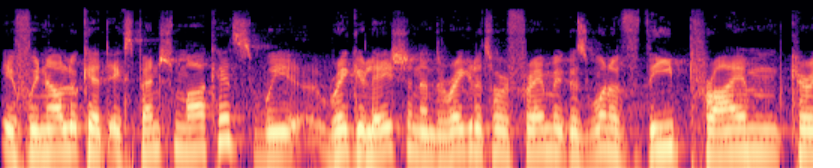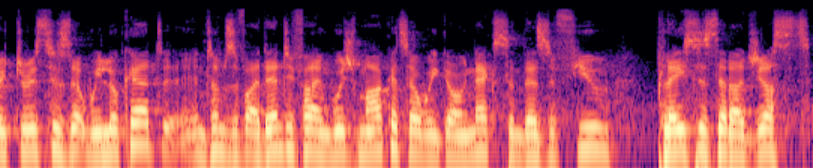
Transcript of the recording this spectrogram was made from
if we now look at expansion markets, we, regulation and the regulatory framework is one of the prime characteristics that we look at in terms of identifying which markets are we going next. And there's a few places that are just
